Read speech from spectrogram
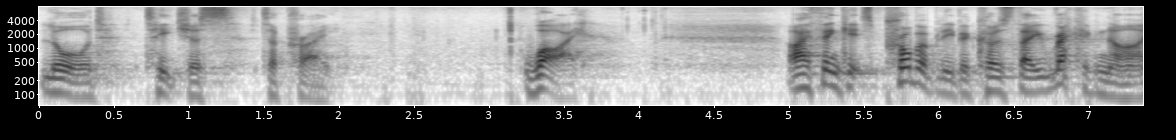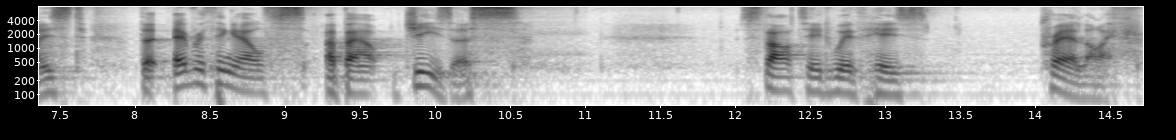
Lord, teach us to pray. Why? I think it's probably because they recognized that everything else about Jesus started with his prayer life.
